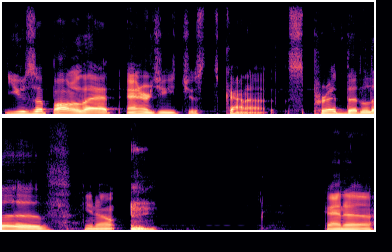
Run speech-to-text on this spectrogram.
use up all of that energy. Just kind of spread the love, you know? kind of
